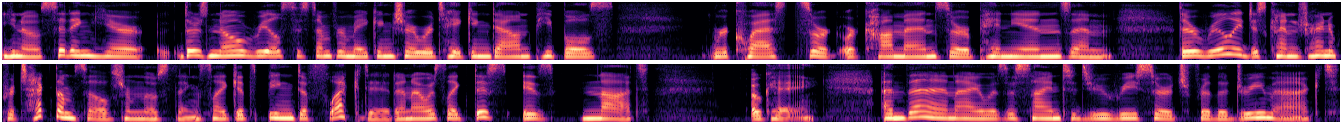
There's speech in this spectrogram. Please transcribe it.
you know, sitting here. There's no real system for making sure we're taking down people's requests or, or comments or opinions and they're really just kind of trying to protect themselves from those things like it's being deflected and i was like this is not okay. And then I was assigned to do research for the DREAM Act.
